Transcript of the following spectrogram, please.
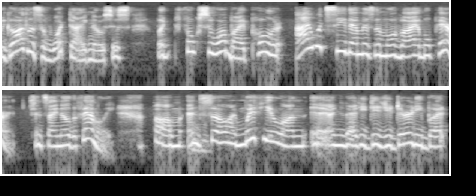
regardless of what diagnosis, but folks who are bipolar, I would see them as the more viable parent since I know the family. Um, and mm-hmm. so I'm with you on and that he did you dirty, but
